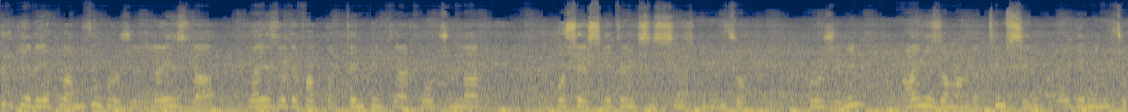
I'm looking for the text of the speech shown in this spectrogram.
Türkiye'de yapılan bütün projeleri Layız'la, Layız'la de facto Temping'ler, Fortune'lar, O Ses, Yeteneksizsiniz gibi birçok projenin aynı zamanda Tims'in, o geminin birçok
